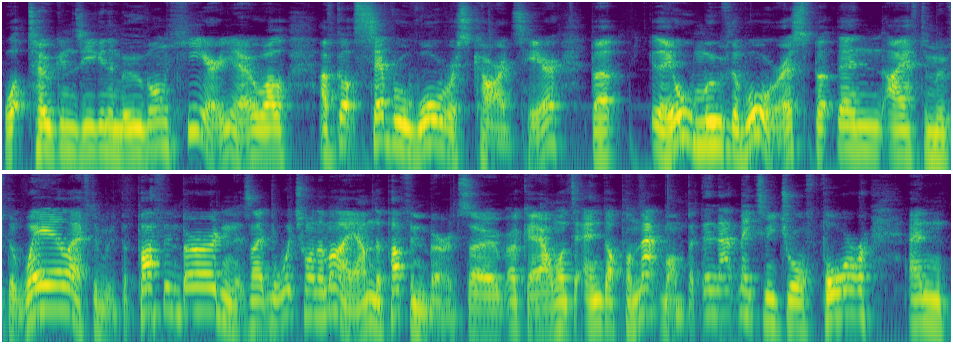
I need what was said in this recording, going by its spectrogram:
What tokens are you going to move on here? You know, well, I've got several Walrus cards here, but they all move the walrus, but then I have to move the whale, I have to move the puffin bird, and it's like, well, which one am I? I'm the puffin bird, so okay, I want to end up on that one. But then that makes me draw four, and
